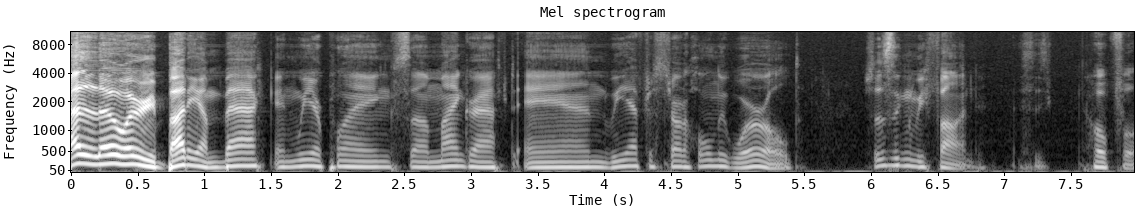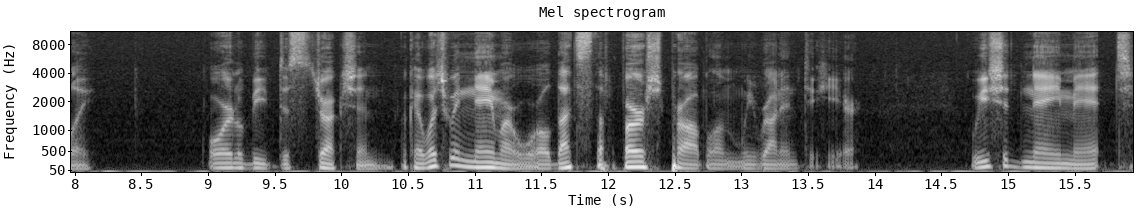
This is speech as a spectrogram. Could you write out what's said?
Hello everybody, I'm back and we are playing some Minecraft and we have to start a whole new world. So this is gonna be fun. This is hopefully. Or it'll be destruction. Okay, what should we name our world? That's the first problem we run into here. We should name it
